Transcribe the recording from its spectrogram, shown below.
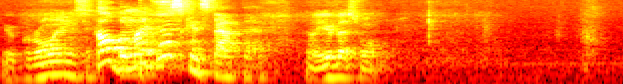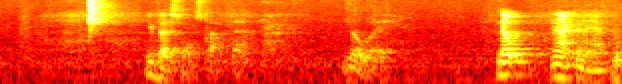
your groin is Oh, but my vest can stop that. No, your vest won't. Your vest won't stop that. No way. Nope, not gonna happen.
